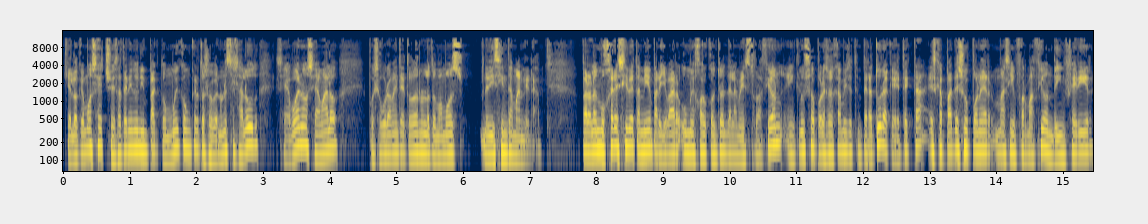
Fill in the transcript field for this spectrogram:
que lo que hemos hecho está teniendo un impacto muy concreto sobre nuestra salud, sea bueno, sea malo, pues seguramente todos nos lo tomamos de distinta manera. Para las mujeres sirve también para llevar un mejor control de la menstruación e incluso por esos cambios de temperatura que detecta es capaz de suponer más información, de inferir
